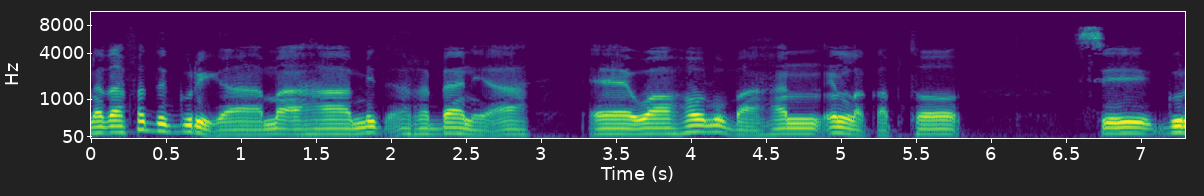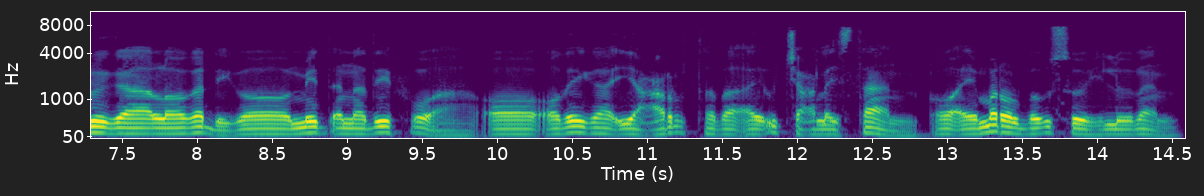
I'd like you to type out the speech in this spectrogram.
Nadaafadda guriga ma aha mid rabbaani ah ee waa howl u baahan in la qabto. Si guriga looga dhigo mid nadiif u ah oo odayga iyo carruurtaba ay u jeclaystaan oo ay mar walba u soo hiloobaan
